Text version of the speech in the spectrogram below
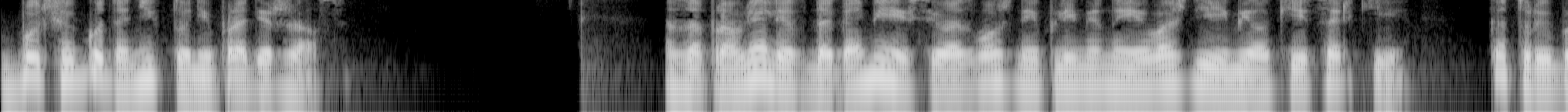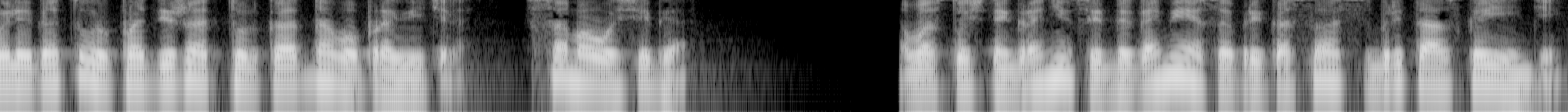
Больше года никто не продержался. Заправляли в Дагомее всевозможные племенные вожди и мелкие царьки, которые были готовы поддержать только одного правителя – самого себя. Восточной границей Дагомея соприкасалась с Британской Индией.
